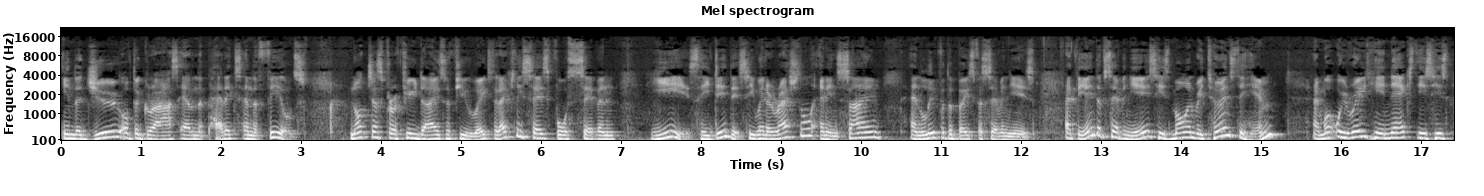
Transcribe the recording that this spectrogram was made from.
in the dew of the grass out in the paddocks and the fields not just for a few days, a few weeks. It actually says for seven years. He did this. He went irrational and insane and lived with the beast for seven years. At the end of seven years, his mind returns to him. And what we read here next is his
